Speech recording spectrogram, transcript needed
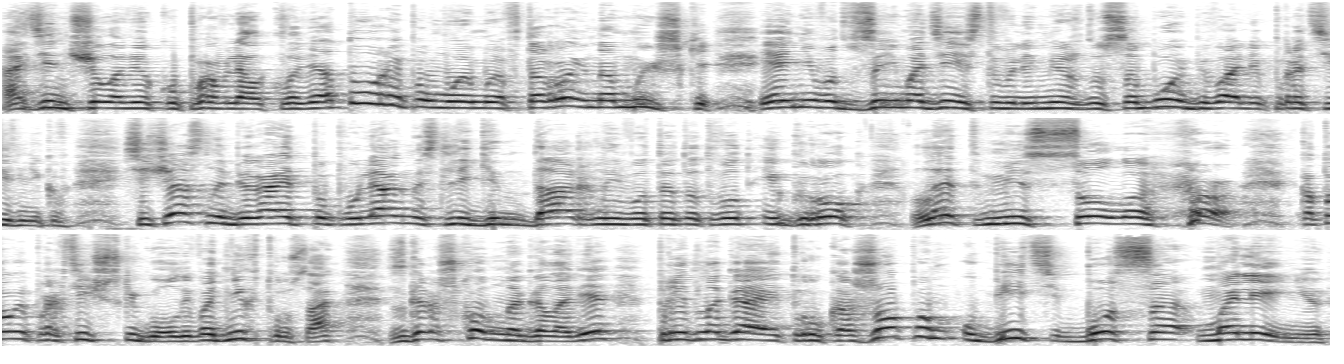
Один человек управлял клавиатурой, по-моему, а второй на мышке. И они вот взаимодействовали между собой, убивали противников. Сейчас набирает популярность легендарный вот этот вот игрок Let Me Miss Solo Her, который практически голый в одних трусах, с горшком на голове, предлагает рукожопам убить босса Малению.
